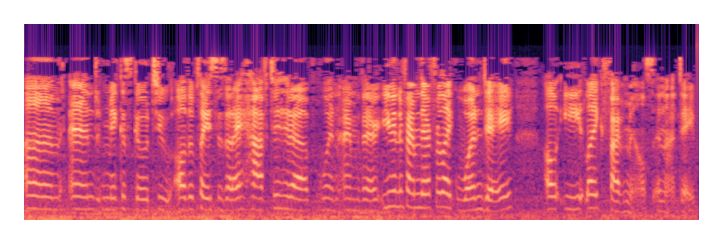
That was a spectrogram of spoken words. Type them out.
um, and make us go to all the places that I have to hit up when I'm there. Even if I'm there for like one day, I'll eat like five meals in that day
